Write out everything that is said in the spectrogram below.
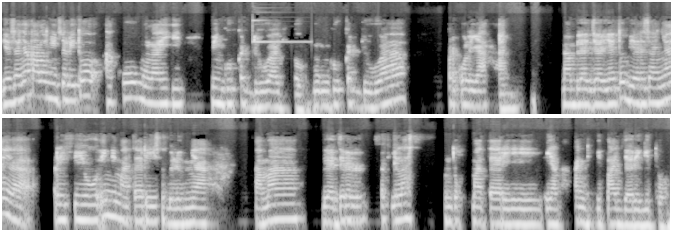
Biasanya kalau nyicil itu aku mulai minggu kedua gitu. Minggu kedua perkuliahan. Nah belajarnya itu biasanya ya review ini materi sebelumnya sama belajar sekilas untuk materi yang akan dipelajari gitu.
